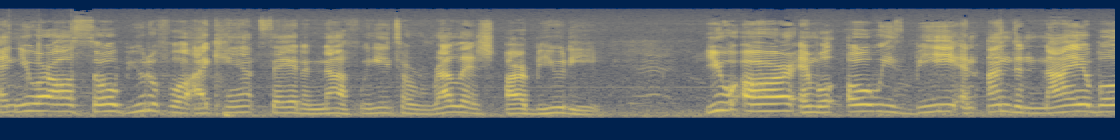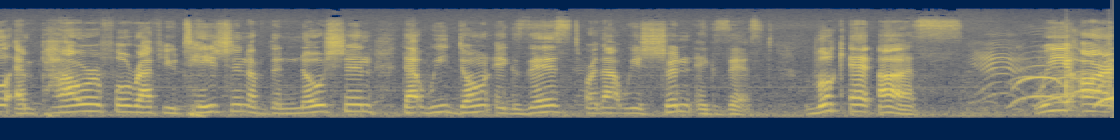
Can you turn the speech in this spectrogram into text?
And you are all so beautiful, I can't say it enough. We need to relish our beauty. You are and will always be an undeniable and powerful refutation of the notion that we don't exist or that we shouldn't exist. Look at us. We are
